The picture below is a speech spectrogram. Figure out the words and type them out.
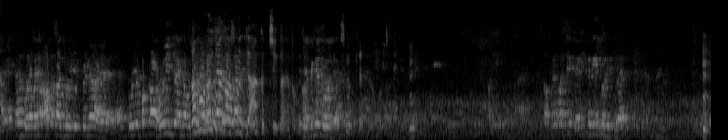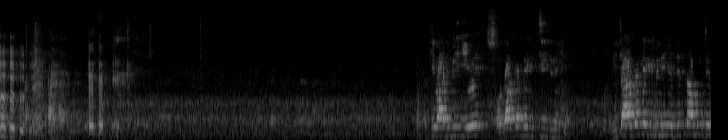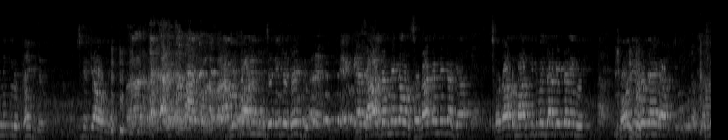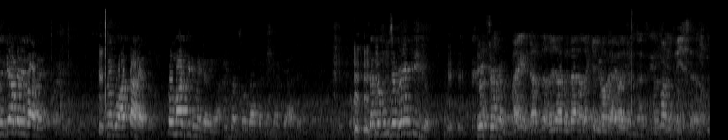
बोला भाई आपका जो ये प्रणय है तो ये पक्का हो ही जाएगा। हाँ हाँ, हो जाएगा उसमें क्या कच्चे का है पक्का? डेफिनेट हो जाएगा। उसमें क्या है? हम्म। अपने पास ये बैंक है बात भी ये सौदा करने की चीज़ नहीं है। विचार करने की भी नहीं है जितना मुँह से निकले फेंक दो। उसमें क्या हो गया? जितना भी मुँह से निकले फेंक दो विचार करने का और सौदा करने का क्या? सौदा तो मार्केट में जाके करेंगे। बहुत ही हो जाएगा। उसमें क्या बड़ी बात है? अपने को आता है तो मार्केट में करेगा। इधर सौदा करने का क्या है? इधर तो मुँह से फेंक दीजिए एक सेकंड भाई दस दस हजार बताना अलग के लिए आया સન્માન ઉતરી જશે તમારું.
